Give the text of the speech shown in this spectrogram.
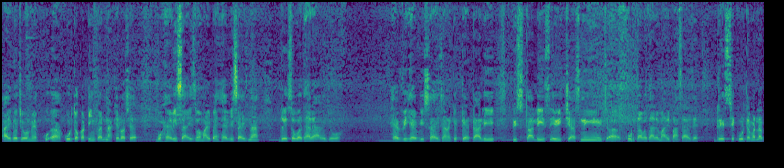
આયરો જેવો મેં કુર્તો કટિંગ કરી નાખેલો છે. બહુ હેવી સાઇઝમાં મારી પાસે હેવી સાઇઝના ડ્રેસો વધારે આવે, જુઓ. હેવી હેવી સાઈઝ જાણે કે તેતાલીસ, પિસ્તાલીસ એવી ચેસની કુર્તા વધારે મારી પાસે આવે છે. ડ્રેસ છે, કુર્તા. મતલબ,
